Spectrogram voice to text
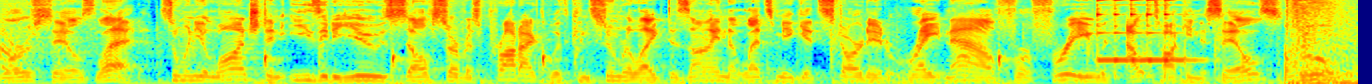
were sales led. So when you launched an easy to use self service product with consumer like design that lets me get started right now for free without talking to sales, boom,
